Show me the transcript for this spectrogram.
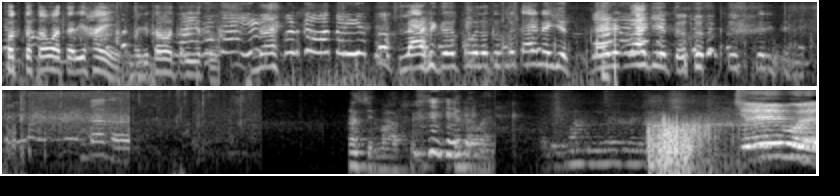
फक्त कवा तरी आहे म्हणजे कवा तरी येतो. नाही येतो. लाडक कोल कसलं काय नाही येत. डायरेक्ट वाघ येतो. जय भोलेनाथ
